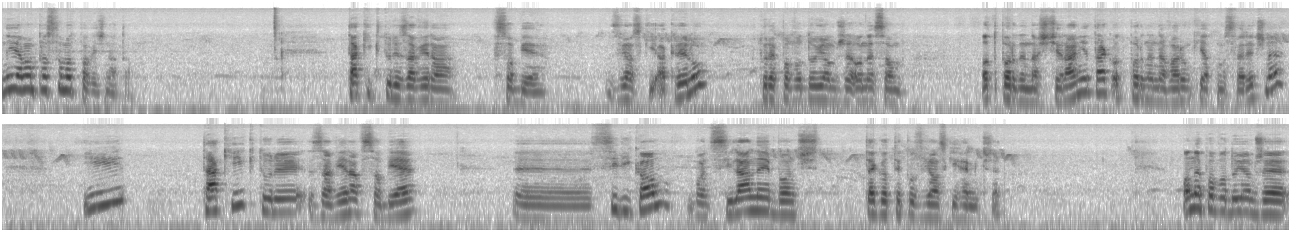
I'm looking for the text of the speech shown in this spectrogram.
No i ja mam prostą odpowiedź na to. Taki, który zawiera w sobie związki akrylu, które powodują, że one są odporne na ścieranie, tak, odporne na warunki atmosferyczne i taki, który zawiera w sobie silikon, bądź silany, bądź tego typu związki chemiczne. One powodują, że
